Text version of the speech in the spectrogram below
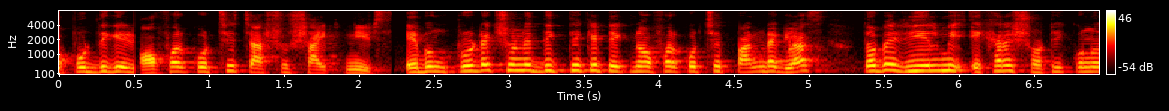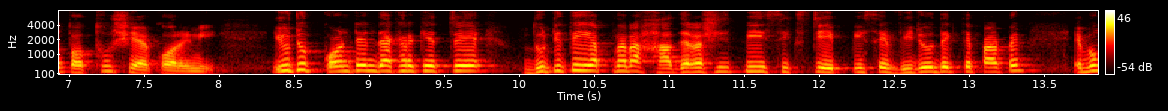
অপরদিকে অফার করছে চারশো ষাট নিটস। এবং প্রোটেকশনের দিক থেকে টেকনো অফার করছে পান্ডা গ্লাস, তবে রিয়েলমি এখানে সঠিক কোনো তথ্য শেয়ার করেনি। ইউটিউব কন্টেন্ট দেখার ক্ষেত্রে দুটিতেই আপনারা হাজার আশি পি, সিক্সটি এফপিসে ভিডিও দেখতে পারবেন এবং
